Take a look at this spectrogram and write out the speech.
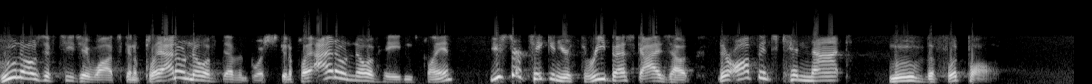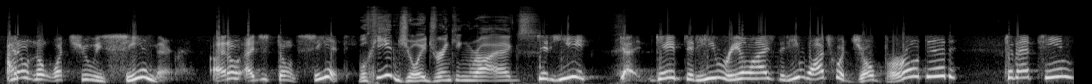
who knows if T.J. Watt's going to play? I don't know if Devin Bush is going to play. I don't know if Hayden's playing. You start taking your three best guys out, their offense cannot move the football. I don't know what Chewy's seeing there. I don't. I just don't see it. Will he enjoy drinking raw eggs? Did he, Gabe? Did he realize? Did he watch what Joe Burrow did to that team?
